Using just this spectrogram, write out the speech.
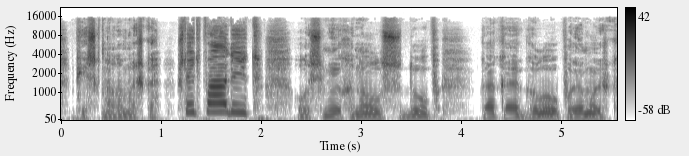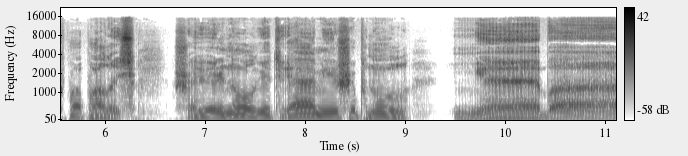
— пискнула мышка. — Что это падает? — усмехнулся дуб. Какая глупая мышка попалась. Шевельнул ветвями и шепнул «Небо!»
